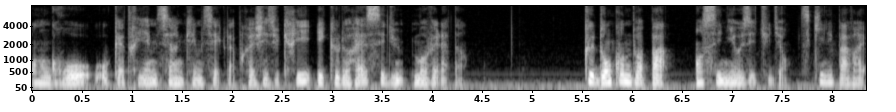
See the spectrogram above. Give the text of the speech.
en gros au 4e, 5e siècle après Jésus-Christ et que le reste c'est du mauvais latin. Que donc on ne doit pas enseigner aux étudiants, ce qui n'est pas vrai.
